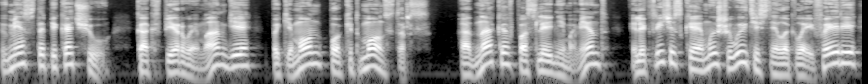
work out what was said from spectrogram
вместо Пикачу, как в первой манге «Покемон Pocket Monsters». Однако в последний момент электрическая мышь вытеснила Клейфейри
